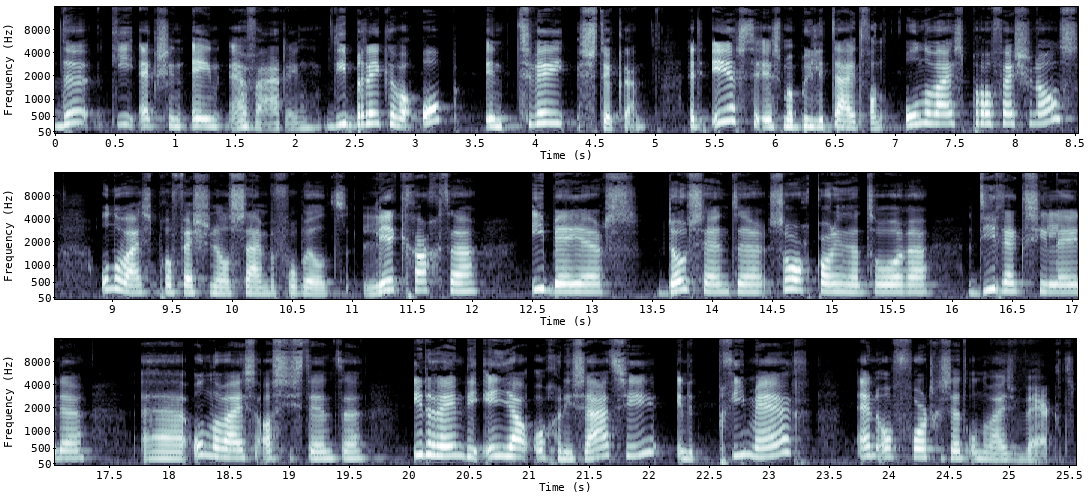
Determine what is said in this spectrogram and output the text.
De Key Action 1 ervaring. Die breken we op in twee stukken. Het eerste is mobiliteit van onderwijsprofessionals. Onderwijsprofessionals zijn bijvoorbeeld leerkrachten, IB'ers, docenten, zorgcoördinatoren, directieleden, uh, onderwijsassistenten. Iedereen die in jouw organisatie in het primair en of voortgezet onderwijs werkt.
